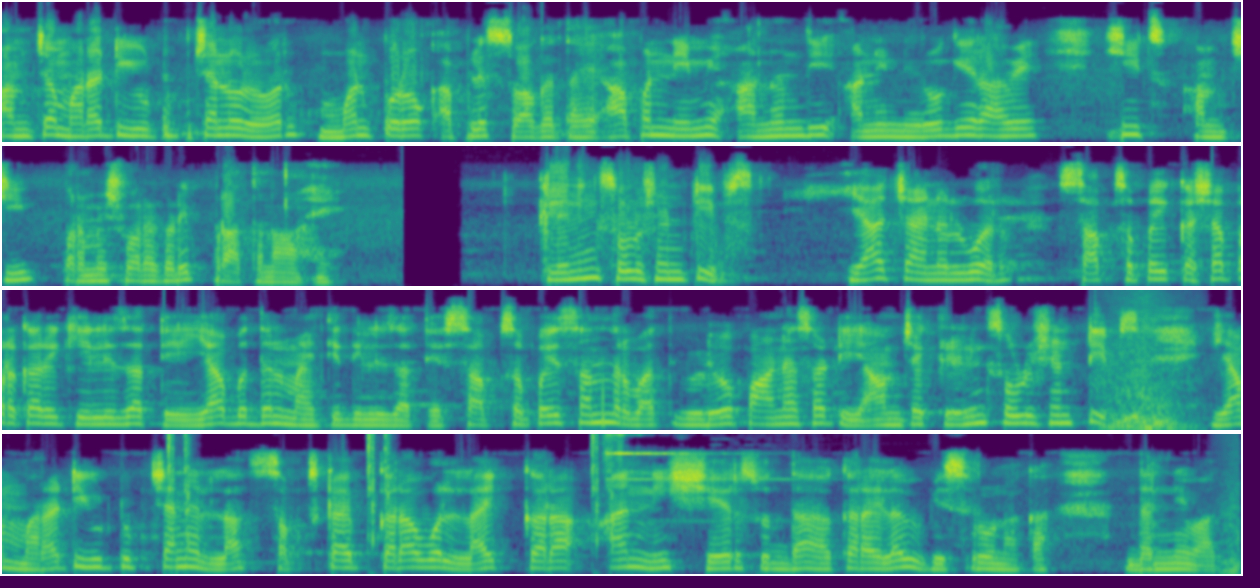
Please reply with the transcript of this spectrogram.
आमच्या मराठी यूट्यूब चॅनलवर मनपूर्वक आपले स्वागत आहे. आपण नेहमी आनंदी आणि निरोगी राहावे हीच आमची परमेश्वराकडे प्रार्थना आहे. क्लिनिंग सोल्युशन टिप्स या चॅनलवर साफसफाई कशा प्रकारे केली जाते याबद्दल माहिती दिली जाते. साफसफाई संदर्भात व्हिडिओ पाहण्यासाठी आमच्या क्लिनिंग सोल्युशन टिप्स या मराठी यूट्यूब चॅनलला सबस्क्राईब करा व लाईक करा आणि शेअरसुद्धा करायला विसरू नका. धन्यवाद.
